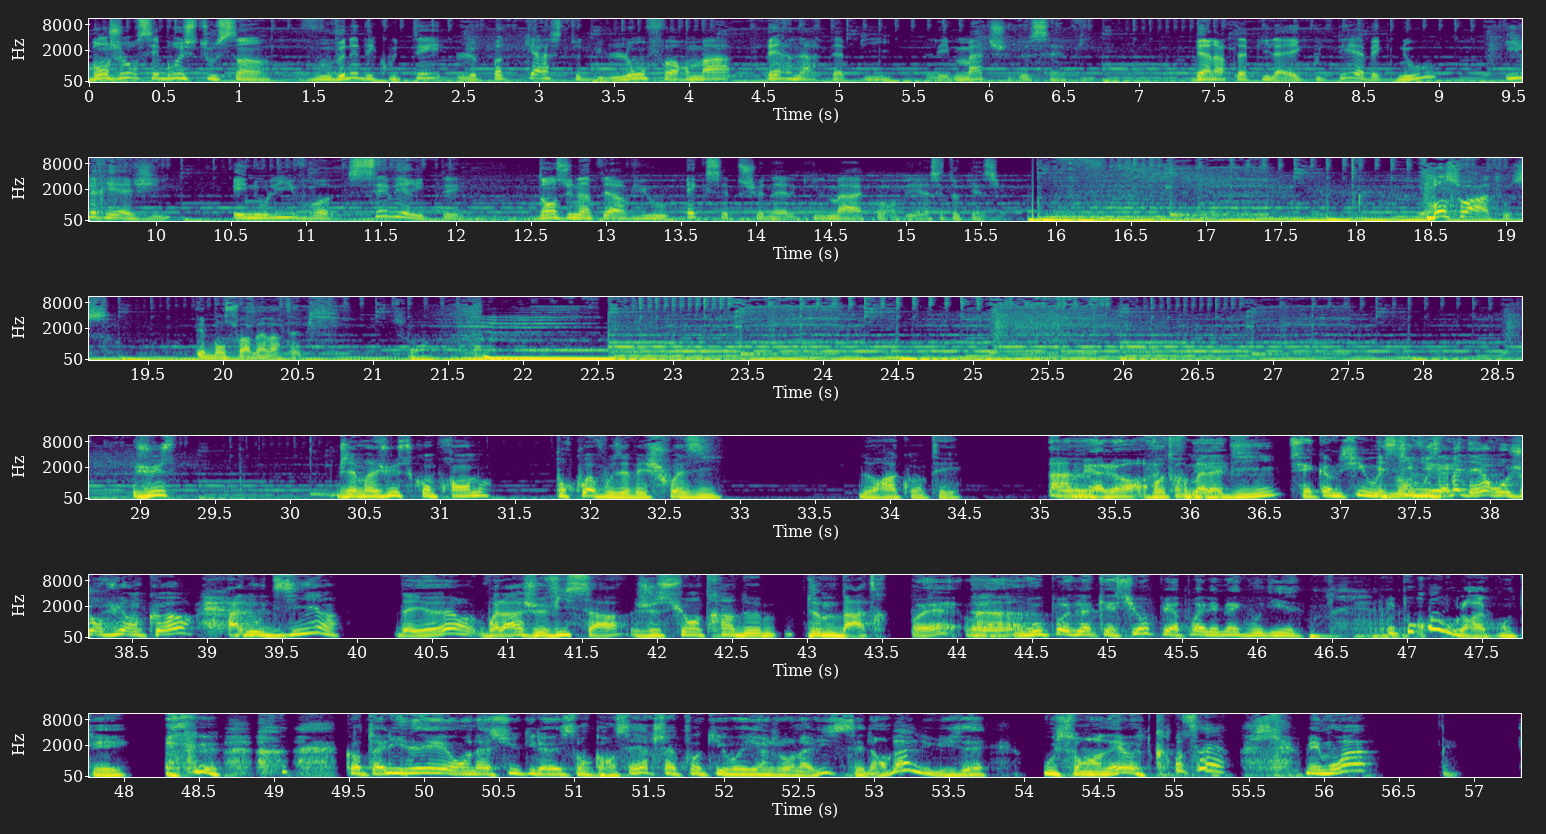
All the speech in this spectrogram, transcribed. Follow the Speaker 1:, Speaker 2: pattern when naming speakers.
Speaker 1: Bonjour, c'est Bruce Toussaint. Vous venez d'écouter le podcast du long format Bernard Tapie, les matchs de sa vie. Bernard Tapie l'a écouté avec nous, il réagit et nous livre ses vérités dans une interview exceptionnelle qu'il m'a accordée à cette occasion. Bonsoir à tous et bonsoir Bernard Tapie. Bonsoir. Juste J'aimerais juste comprendre pourquoi vous avez choisi de raconter
Speaker 2: ah, mais euh, alors,
Speaker 1: votre maladie.
Speaker 2: C'est comme si vous.
Speaker 1: Et ce qui vous amène d'ailleurs aujourd'hui encore à nous dire, d'ailleurs, voilà, je vis ça, je suis en train de, de me battre.
Speaker 2: Ouais, euh, on vous pose la question, puis après les mecs vous disent, mais pourquoi vous le racontez? Parce que quand à l'idée, on a su qu'il avait son cancer, chaque fois qu'il voyait un journaliste, c'est normal, il lui disait, où s'en en est votre cancer? Mais moi,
